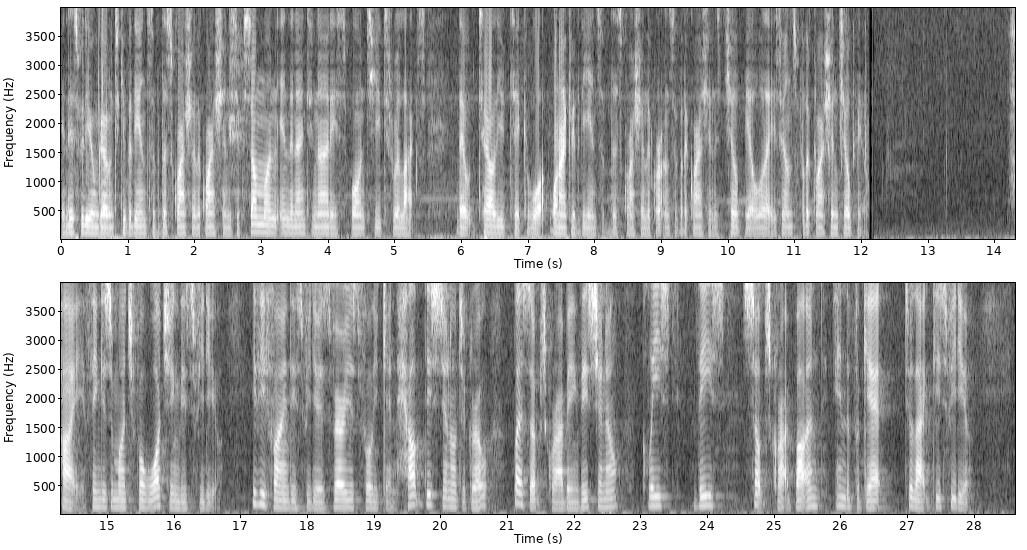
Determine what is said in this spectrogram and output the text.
In this video I'm going to give you the answer for this question. The question is if someone in the 1990s wants you to relax, they would tell you take a walk. When I give the answer for this question, the correct answer for the question is chill pill. Well, is the answer for the question chill pill. Hi, thank you so much for watching this video. If you find this video is very useful, you can help this channel to grow by subscribing this channel. Please this subscribe button and don't forget to like this video.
